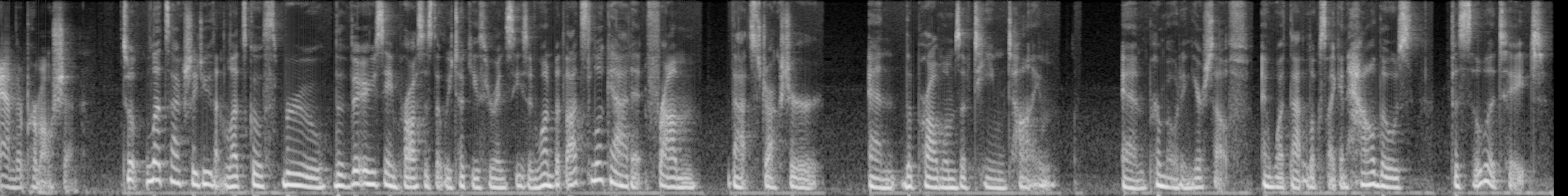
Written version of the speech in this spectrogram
and their promotion. So let's actually do that. Let's go through the very same process that we took you through in season one, but let's look at it from that structure and the problems of team time and promoting yourself and what that looks like and how those facilitate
